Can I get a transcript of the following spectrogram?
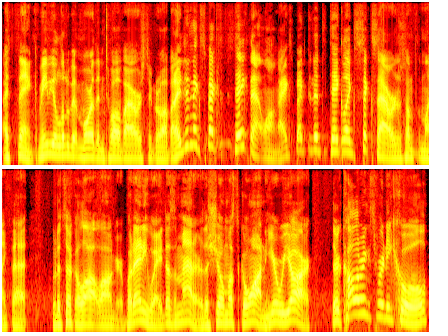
I think. Maybe a little bit more than 12 hours to grow up. And I didn't expect it to take that long. I expected it to take like six hours or something like that. But it took a lot longer. But anyway, it doesn't matter. The show must go on. Here we are. Their coloring's pretty cool.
